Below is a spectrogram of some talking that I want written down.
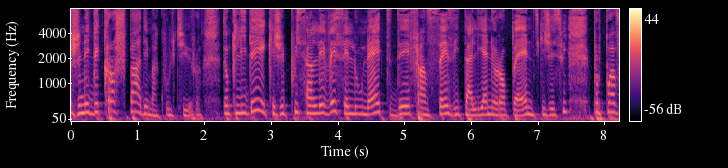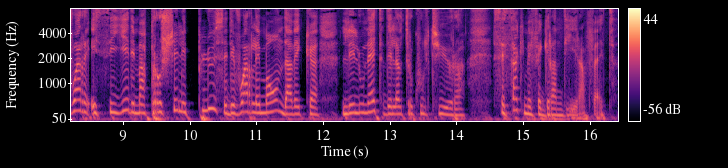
je, ne décroche pas de ma culture. Donc l'idée est que je puisse enlever ces lunettes des françaises, italiennes, européennes, ce que je suis, pour pouvoir essayer de m'approcher le plus et de voir le monde avec les lunettes de l'autre culture. C'est ça qui me fait grandir, en fait.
